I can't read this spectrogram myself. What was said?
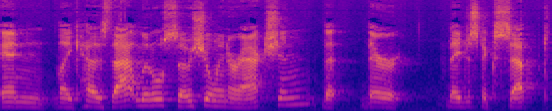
and like has that little social interaction that they're they just accept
